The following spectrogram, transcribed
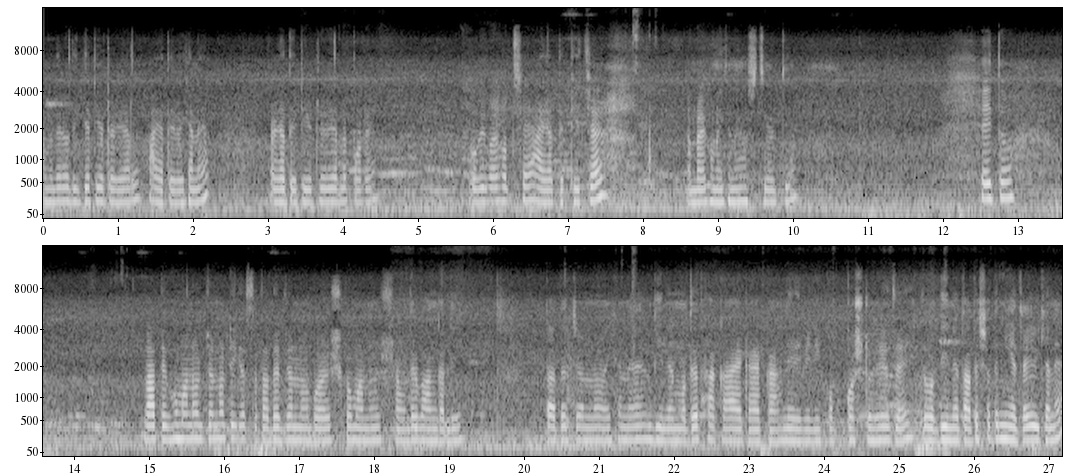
আমাদের ওদিক দিয়ে টিউটোরিয়াল, আয়াতের ওইখানে। আয়াতে টিউটোরিয়ালে পড়ে। রবিবার হচ্ছে আয়াতের টিচার আমরা এখন ওইখানে আসছি আর কি। এই তো রাতে ঘুমানোর জন্য, ঠিক আছে, তাদের জন্য বয়স্ক মানুষ, আমাদের বাঙালি, তাদের জন্য এখানে দিনের মধ্যে থাকা, একা একা, নিরিবিলি কষ্ট হয়ে যায়। তো দিনে তাদের সাথে নিয়ে যাই ওইখানে।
